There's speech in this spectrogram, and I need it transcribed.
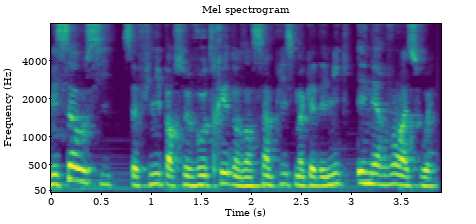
Mais ça aussi, ça finit par se vautrer dans un simplisme académique énervant à souhait.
